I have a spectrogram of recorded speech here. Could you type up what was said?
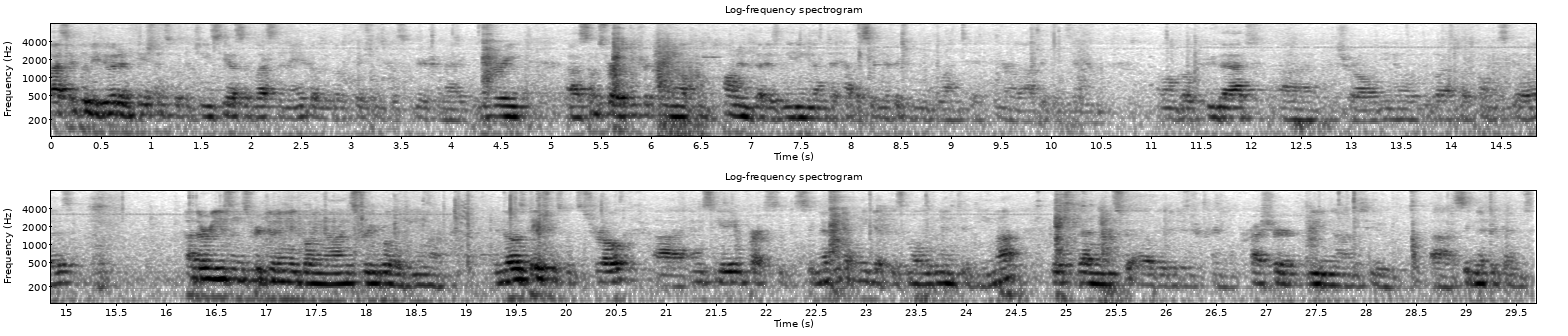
Classically, we do it in patients with a GCS of less than 8. Those are those patients with severe traumatic injury, uh, some sort of intracranial component that is leading them to have a significantly blunted neurologic exam. I won't go through that. Uh, I'm sure all of you know what the Glasgow scale is. Other reasons for doing it going on, cerebral edema. In those patients with stroke, uh, MCA infarcts significantly get this malignant edema, which then leads to elevated intracranial pressure leading on to uh, significant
